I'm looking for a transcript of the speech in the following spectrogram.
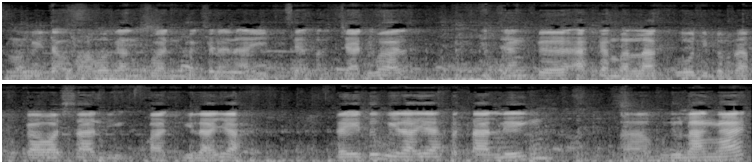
memberitahu bahawa gangguan bekalan air tidak berjadual dijangka akan berlaku di beberapa kawasan di empat wilayah iaitu wilayah Petaling, uh, Hulu Langat,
